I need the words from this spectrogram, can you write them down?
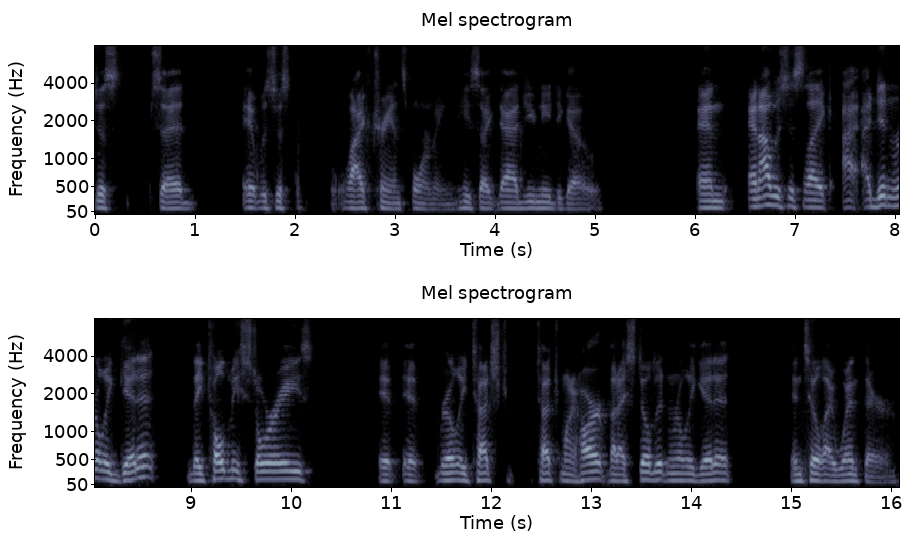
just said it was just life transforming. He's like, Dad, you need to go. And and I was just like, I, I didn't really get it. They told me stories. It it really touched touched my heart, but I still didn't really get it until I went there.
